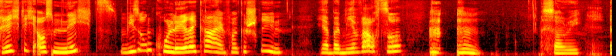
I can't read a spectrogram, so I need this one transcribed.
richtig aus dem Nichts, wie so ein Choleriker einfach geschrien. Ja, bei mir war auch so, sorry,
